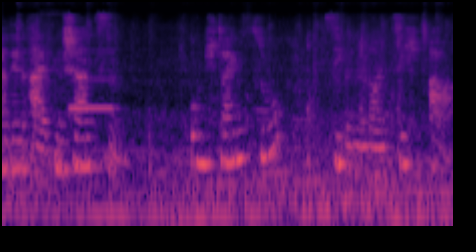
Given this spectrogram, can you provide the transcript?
an den alten Schanzen. Umsteigzug 97a.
